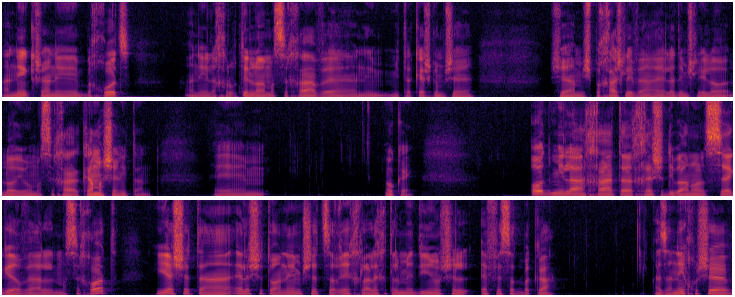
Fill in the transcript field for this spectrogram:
אני, כשאני בחוץ, אני לחלוטין לא עם מסכה, ואני מתעקש גם ש, שהמשפחה שלי והילדים שלי לא, לא יהיו מסכה כמה שניתן. אמ, אוקיי. עוד מילה אחת, אחרי שדיברנו על סגר ועל מסכות, יש את אלה שטוענים שצריך ללכת על מדיניות של אפס הדבקה. אז אני חושב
